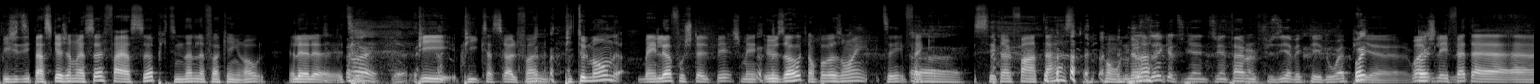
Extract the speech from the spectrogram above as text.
Puis j'ai dit, parce que j'aimerais ça faire ça, puis que tu me donnes le fucking rôle. Le, le-. Ouais. puis, puis que ça sera le fun. Puis tout le monde, ben là, faut que je te le pitch. Mais eux autres, ils n'ont pas besoin. tu sais. Fait que Euh, c'est un fantasme qu'on Je veux a. dire que tu viens, tu viens de faire un fusil avec tes doigts, puis... Oui. euh, Ouais, je l'ai fait. à- à-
